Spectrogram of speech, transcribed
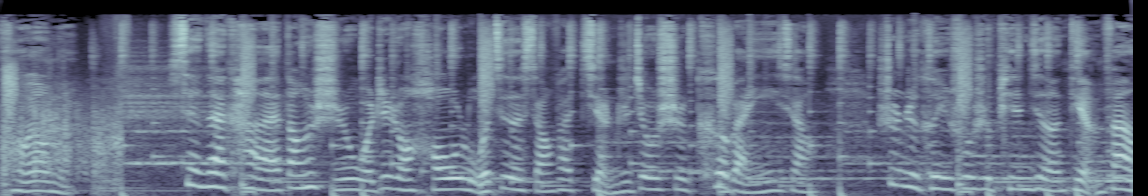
朋友们，现在看来，当时我这种毫无逻辑的想法，简直就是刻板印象，甚至可以说是偏见的典范。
